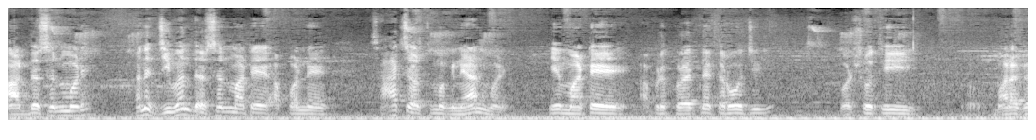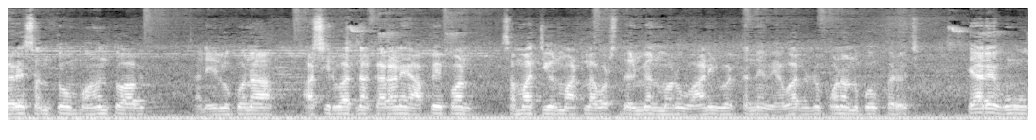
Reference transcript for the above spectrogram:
માર્ગદર્શન મળે અને જીવન દર્શન માટે આપણને સાચ અર્થમાં જ્ઞાન મળે. એ માટે આપણે પ્રયત્ન કરવો જોઈએ. વર્ષોથી મારા ઘરે સંતો, મહંતો આવે અને એ લોકોના આશીર્વાદના કારણે આપે પણ સમાજ જીવનમાં આટલા વર્ષ દરમિયાન મારું વાણી, વર્તન અને વ્યવહારનો પણ અનુભવ કર્યો છે. ત્યારે હું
